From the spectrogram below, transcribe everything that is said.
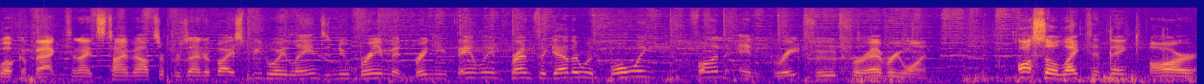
Welcome back. Tonight's timeouts are presented by Speedway Lanes in New Bremen, bringing family and friends together with bowling, fun, and great food for everyone. Also, like to thank our.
